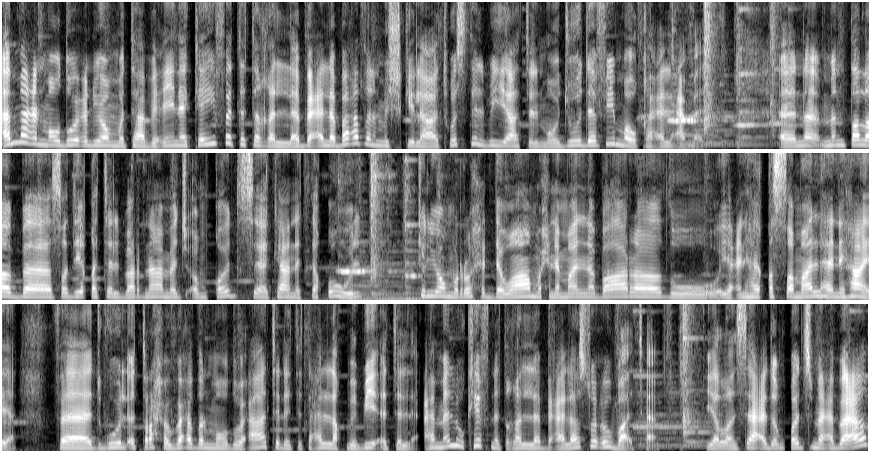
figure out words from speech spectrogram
أما عن موضوع اليوم متابعينا كيف تتغلب على بعض المشكلات والسلبيات الموجودة في موقع العمل؟ آه، من طلب صديقة البرنامج أم قدس كانت تقول كل يوم نروح الدوام وإحنا مالنا بارض ويعني هاي قصة ما لها نهاية. فتقول اطرحوا بعض الموضوعات اللي تتعلق ببيئة العمل وكيف نتغلب على صعوباتها. يلا نساعد أم قدس مع بعض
